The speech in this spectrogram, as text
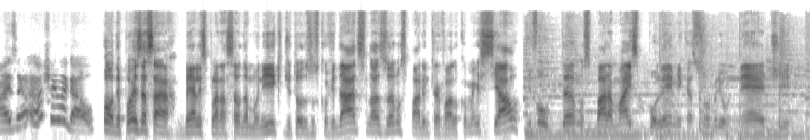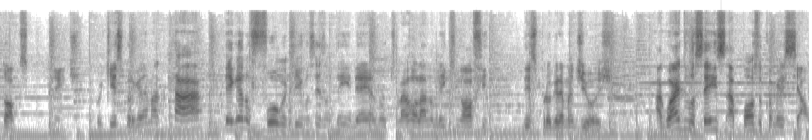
mas eu, eu achei legal. Bom, depois dessa bela explanação da Monique, de todos os convidados, nós vamos para o intervalo comercial e voltamos para mais polêmica sobre o nerd tóxico, gente. Porque esse programa tá pegando fogo aqui, vocês não têm ideia no que vai rolar no making off desse programa de hoje. Aguardo vocês após o comercial.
